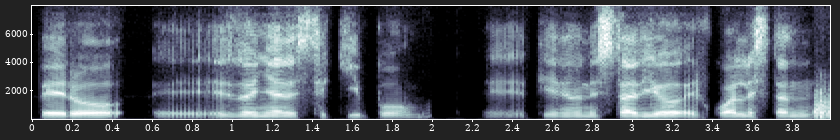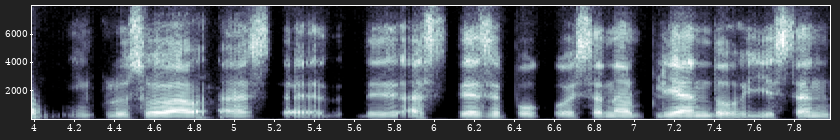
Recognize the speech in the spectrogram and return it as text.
pero eh, es dueña de este equipo. eh, tiene un estadio el cual están incluso hasta, de- hace poco están ampliando y están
